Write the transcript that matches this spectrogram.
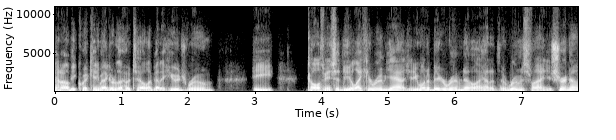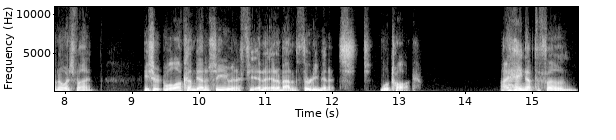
And I'll be quick. Anyway, I go to the hotel. I've got a huge room. He calls me and said, "Do you like your room?" Yeah. Do you want a bigger room? No. I had it. The room is fine. You sure? No, no, it's fine. He said, "Well, I'll come down and see you in a few in, a, in about 30 minutes. We'll talk." I hang up the phone,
